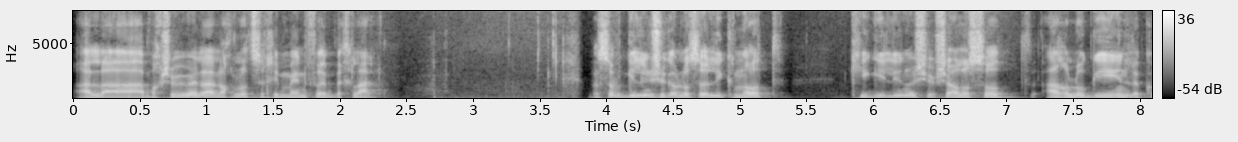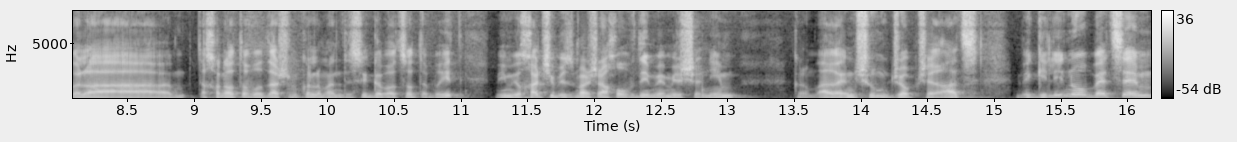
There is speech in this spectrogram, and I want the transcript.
על המחשבים האלה, אנחנו לא צריכים מיינפריים בכלל. בסוף גילינו שגם לא צריך לקנות, כי גילינו שאפשר לעשות R-Login לכל התחנות עבודה של כל המהנדסים גם הברית, במיוחד שבזמן שאנחנו עובדים הם ישנים, כלומר אין שום ג'וב שרץ, וגילינו בעצם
